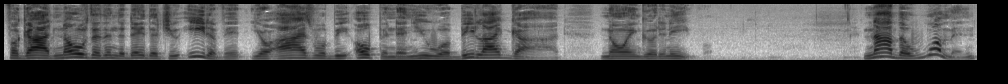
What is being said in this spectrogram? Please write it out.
for God knows that in the day that you eat of it, your eyes will be opened, and you will be like God, knowing good and evil. Now the woman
